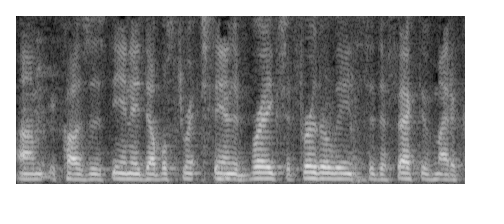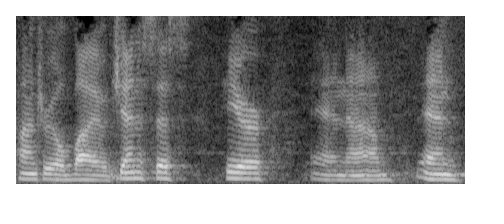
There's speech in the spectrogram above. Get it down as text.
Um, it causes DNA double stranded breaks. It further leads to defective mitochondrial biogenesis here. And, um, and,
